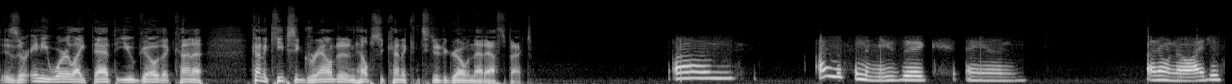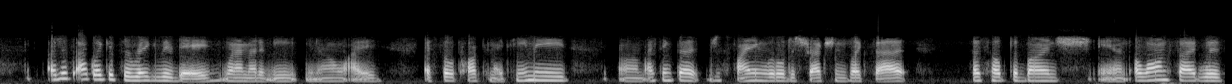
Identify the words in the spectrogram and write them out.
Is there anywhere like that that you go that kind of kind of keeps you grounded and helps you kind of continue to grow in that aspect? Um, I listen to music and I don't know. I just I just act like it's a regular day when I'm at a meet. You know, I I still talk to my teammates. Um, I think that just finding little distractions like that has helped a bunch, and alongside with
